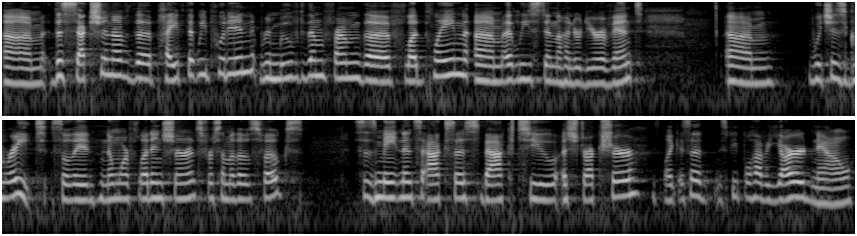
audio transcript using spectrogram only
Um, the section of the pipe that we put in removed them from the floodplain, um, at least in the 100 year event, um, which is great. So they had no more flood insurance for some of those folks. This is maintenance access back to a structure. Like I said, these people have a yard now.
